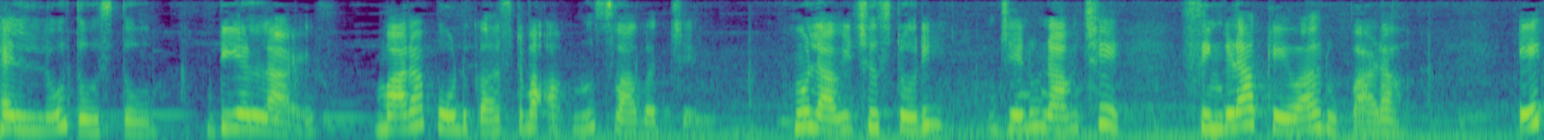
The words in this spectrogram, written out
હેલો દોસ્તો, ડિયર લાઈફ, મારા પોડકાસ્ટમાં આપનું સ્વાગત છે. હું લાવી છું સ્ટોરી જેનું નામ છે સિંગડા કેવા રૂપાળા. એક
